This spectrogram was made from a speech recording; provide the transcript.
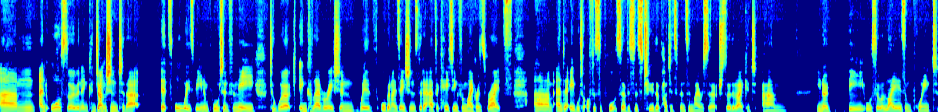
Um, and also, and in conjunction to that, it's always been important for me to work in collaboration with organizations that are advocating for migrants' rights um, and are able to offer support services to the participants in my research so that I could, um, you know, be also a liaison point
